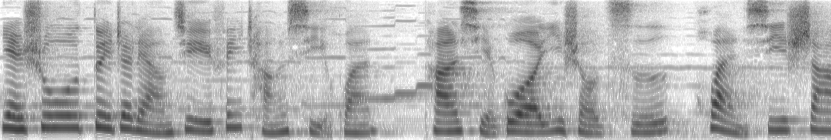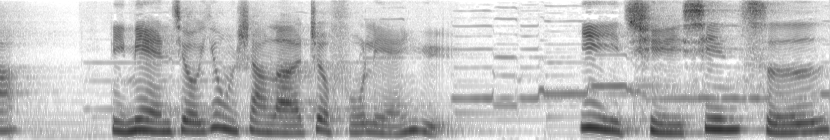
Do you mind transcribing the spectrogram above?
晏殊对这两句非常喜欢，他写过一首词《浣溪沙》，里面就用上了这幅联语：“一曲新词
